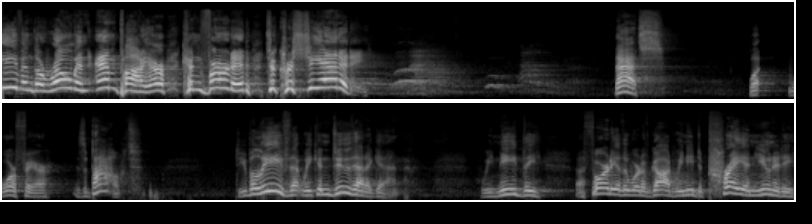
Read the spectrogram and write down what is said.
even the Roman Empire converted to Christianity. That's what warfare is about. Do you believe that we can do that again? We need the authority of the Word of God. We need to pray in unity,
